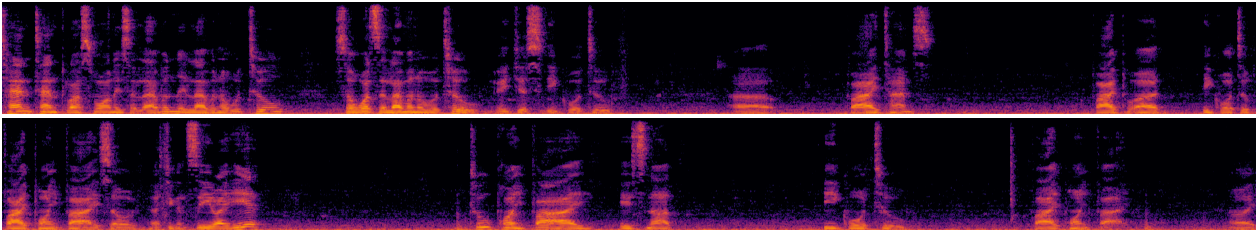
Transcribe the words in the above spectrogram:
10, 10 plus 1 is 11, 11 over 2. So what's 11 over 2? It's just equal to uh, 5 times 5 uh, equal to 5.5. So as you can see right here, 2.5 is not equal to 5.5. All right.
